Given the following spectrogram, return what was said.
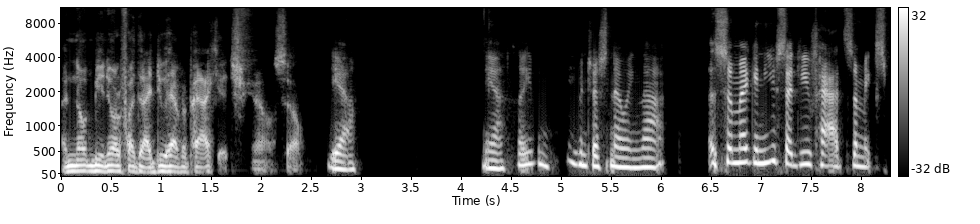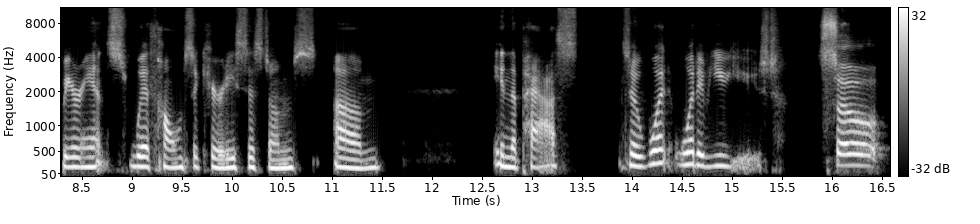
I know be notified that I do have a package. You know, so yeah, yeah. So even even just knowing that. So Megan, you said you've had some experience with home security systems um, in the past. So what what have you used? So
